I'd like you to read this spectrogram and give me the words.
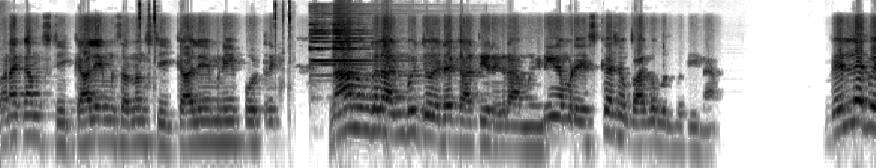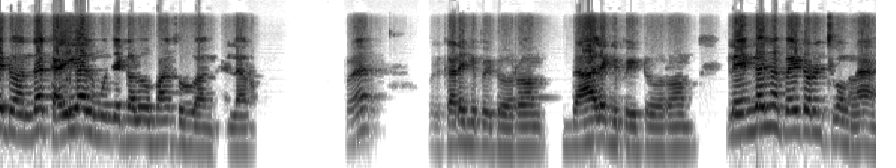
வணக்கம் ஸ்ரீ காளியம் சரணம் ஸ்ரீ காளியம்மனை போற்றி. நான் உங்கள் அன்பு ஜோதிட காத்திருக்கிறான் நீ நம்முடைய டிஸ்கஷன் பார்க்க போது பாத்தீங்கன்னா வெளில போயிட்டு வந்தா கைகால் மூஞ்சை கழுவுப்பான்னு சொல்லுவாங்க எல்லாரும். ஒரு கடைக்கு போயிட்டு வரோம் வேலைக்கு போயிட்டு வரோம் இல்ல எங்கேயாச்சும் போயிட்டு வரோம்னு வச்சுக்கோங்களேன்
